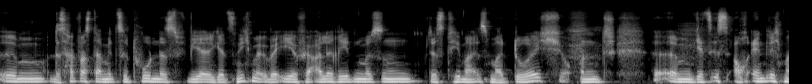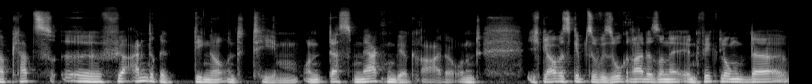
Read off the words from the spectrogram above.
Ähm, das hat was damit zu tun, dass wir jetzt nicht mehr über Ehe für alle reden müssen. Das Thema ist mal durch und ähm, jetzt ist auch endlich mal Platz äh, für andere Dinge und Themen. Und das merken wir gerade. Und ich glaube, es gibt sowieso gerade so eine Entwicklung, da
